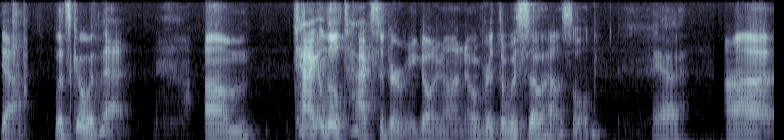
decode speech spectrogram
Yeah, let's go with that. Um, ta- a little taxidermy going on over at the Wiseau household. Yeah. Uh,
